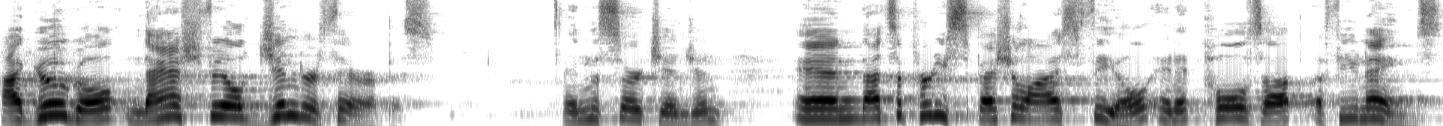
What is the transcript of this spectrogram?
I Google Nashville gender therapist in the search engine, and that's a pretty specialized field, and it pulls up a few names.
